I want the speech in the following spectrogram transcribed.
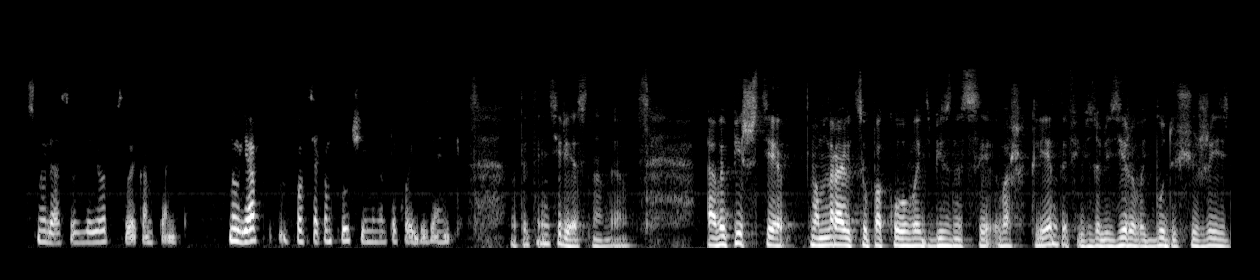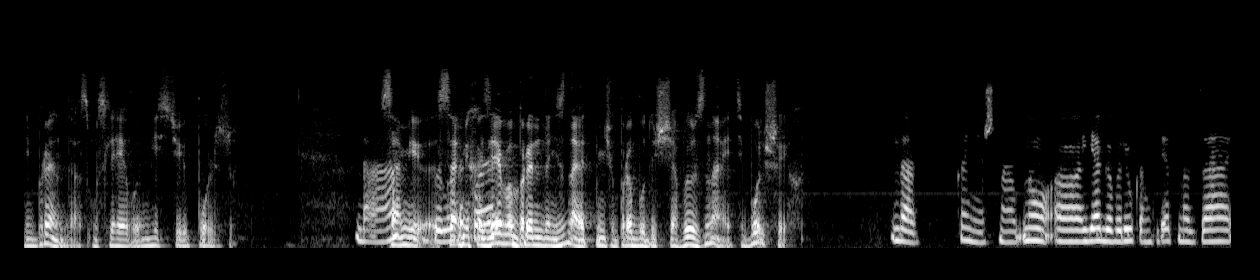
с нуля создает свой контент. Ну, я, во всяком случае, именно такой дизайнер. Вот это интересно, да. А вы пишете, вам нравится упаковывать бизнесы ваших клиентов и визуализировать будущую жизнь бренда, осмысляя его миссию и пользу. Да, сами сами хозяева бренда не знают ничего про будущее, а вы знаете больше их. Да, конечно. Но э, я говорю конкретно за,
